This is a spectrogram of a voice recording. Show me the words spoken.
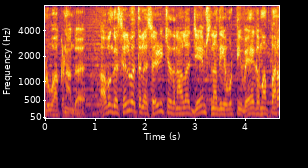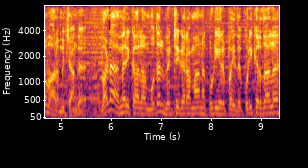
உருவாக்குனாங்க. அவங்க செல்வத்துல செழிச்சதுனால ஜேம்ஸ் நதியை ஒட்டி வேகமா பரவ ஆரம்பிச்சாங்க. வட அமெரிக்கால முதல் வெற்றிகரமான குடியிருப்பை இது குறிக்கிறதால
